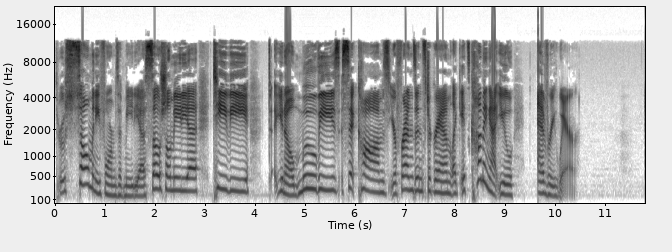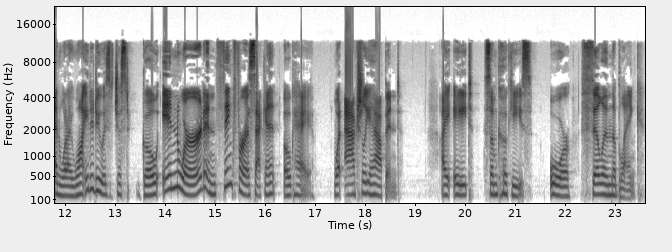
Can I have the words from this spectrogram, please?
through so many forms of media, social media, TV, you know, movies, sitcoms, your friends' Instagram, like it's coming at you everywhere. And what I want you to do is just go inward and think for a second okay, what actually happened? I ate some cookies or fill in the blank.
